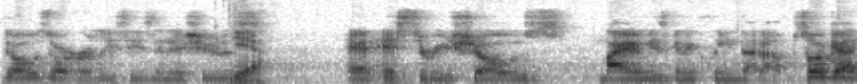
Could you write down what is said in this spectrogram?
those are early season issues. Yeah. And history shows Miami's going to clean that up. So again,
